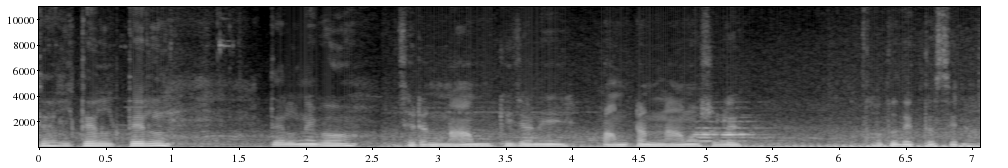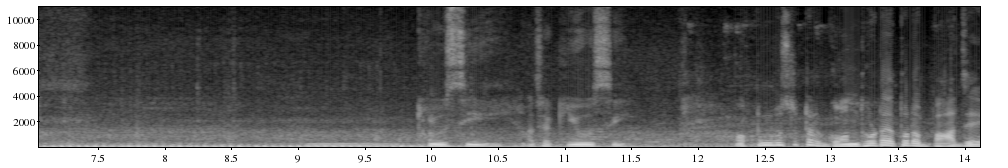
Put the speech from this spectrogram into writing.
তেল তেল তেল তেল নেব। সেটার নাম কি জানি? পাম্পটার নাম আসলে তো তো দেখতেছি না। কিউসি আচ্ছা কিউসি অক্টোন বুস্টারটার গন্ধটা এতটা বাজে,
